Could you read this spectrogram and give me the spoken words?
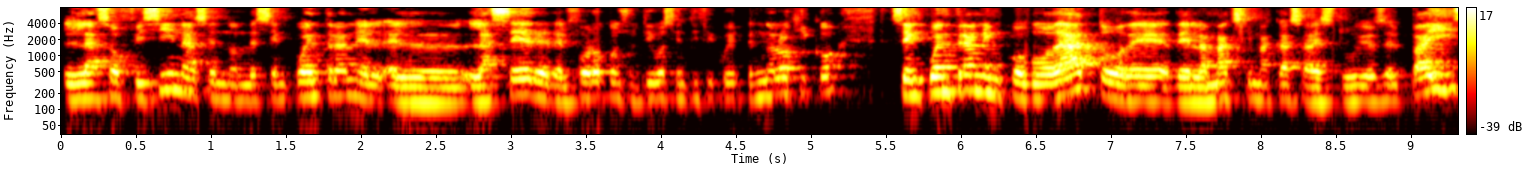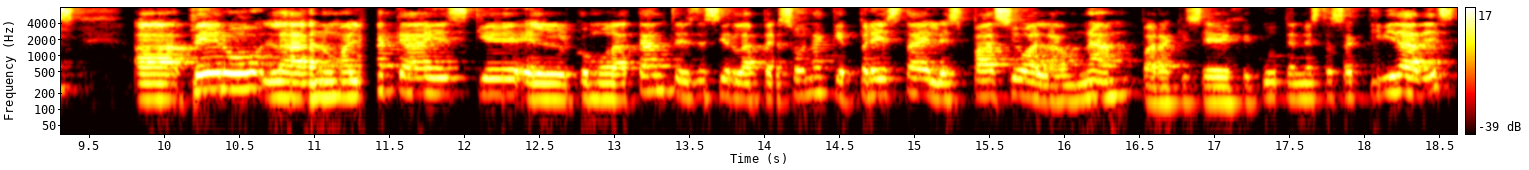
las oficinas en donde se encuentran la sede del Foro Consultivo Científico y Tecnológico se encuentran en comodato de, la máxima casa de estudios del país. Ah, pero la anomalía acá es que el comodatante, es decir, la persona que presta el espacio a la UNAM para que se ejecuten estas actividades,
